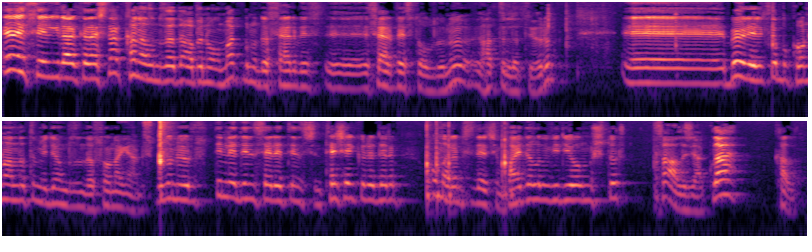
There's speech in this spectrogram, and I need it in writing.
Evet sevgili arkadaşlar kanalımıza da abone olmak bunu da serbest e, serbest olduğunu hatırlatıyorum. E, böylelikle bu konu anlatım videomuzun da sonuna gelmiş bulunuyoruz. Dinlediğiniz seyrettiğiniz için teşekkür ederim. Umarım sizler için faydalı bir video olmuştur. Sağlıcakla kalın.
